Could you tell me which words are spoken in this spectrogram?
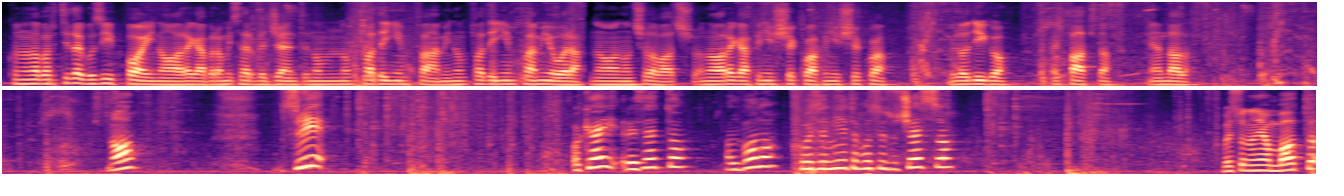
Con una partita così poi no raga però mi serve gente Non, non fate gli infami Non fate gli infami ora. No non ce la faccio. No raga finisce qua Finisce qua. Ve lo dico È fatta È andata. No? Sì. Ok, resetto. Al volo. Come se niente fosse successo. Questo non è un bot.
